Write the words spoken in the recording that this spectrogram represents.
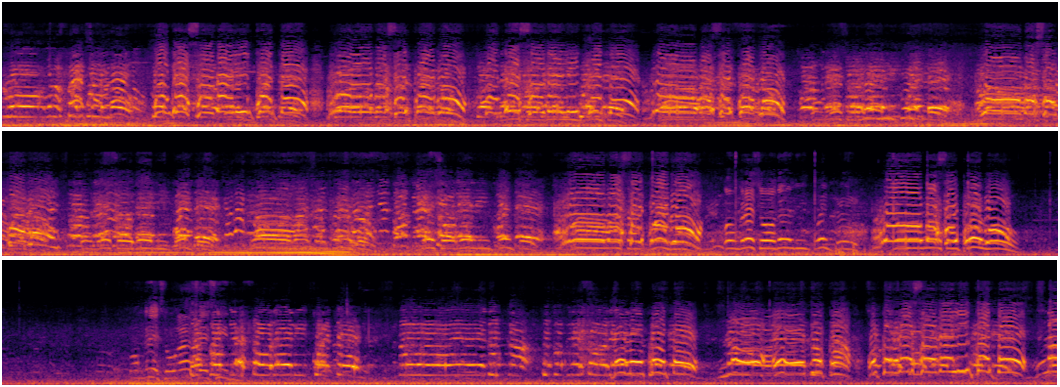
¡Robas al pueblo! ¡Congreso delincuente! ¡Robas al pueblo! ¡Congreso delincuente! ¡Robas al pueblo! ¡Congreso delincuente! ¡Robas al pueblo! ¡Congreso delincuente! ¡Robas al pueblo! ¡Congreso delincuente! ¡Robas al pueblo! Congreso delincuente. ¡Robas al pueblo! Congreso asesino. ¡Congreso delincuente! ¡No educa! ¡Un congreso ¡Delincuente! ¡No educa! ¡Un congreso delincuente! ¡No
